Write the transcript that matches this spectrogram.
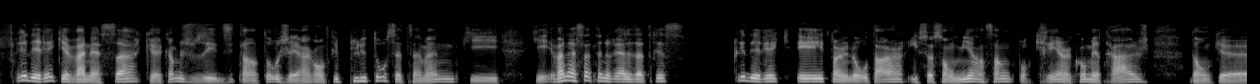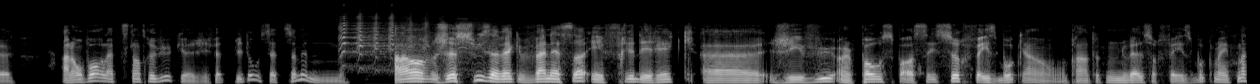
Frédéric et Vanessa, que comme je vous ai dit tantôt, j'ai rencontré plus tôt cette semaine, qui, est, Vanessa est une réalisatrice, Frédéric est un auteur. Ils se sont mis ensemble pour créer un court-métrage. Donc, euh, allons voir la petite entrevue que j'ai faite plus tôt cette semaine. Alors, je suis avec Vanessa et Frédéric. Euh, j'ai vu un post passer sur Facebook. hein, on prend toute une nouvelle sur Facebook maintenant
